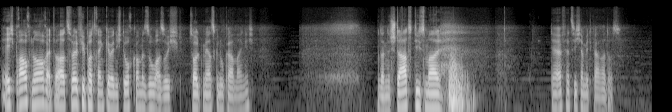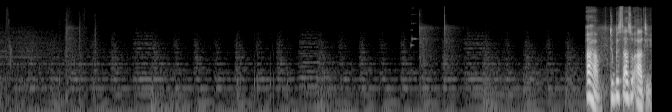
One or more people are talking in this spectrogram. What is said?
Ich brauche noch etwa 12 Hypertränke, wenn ich durchkomme. So, also ich sollte mehr als genug haben eigentlich. Und dann den Start diesmal. Der öffnet sich ja mit Garados. Aha, du bist also Adi.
